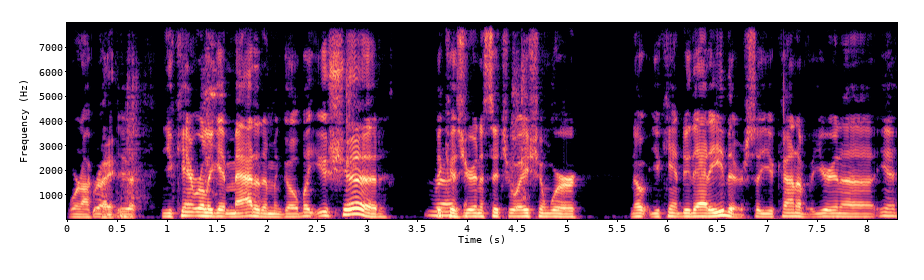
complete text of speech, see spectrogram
we're not going Right. to do it. You can't really get mad at them and go, but you should because Right. you're in a situation where no, you can't do that either. So you kind of you're in a yeah,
